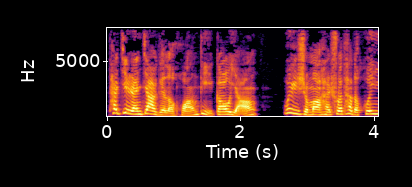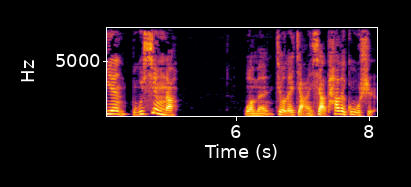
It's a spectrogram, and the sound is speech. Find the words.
她既然嫁给了皇帝高阳，为什么还说她的婚姻不幸呢？我们就来讲一下她的故事。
